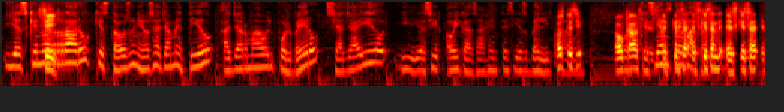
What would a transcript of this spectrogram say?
Y es que no Sí. es raro que Estados Unidos se haya metido, haya armado el polvero, se haya ido y decir, oiga, esa gente sí es bélica. No, es que sí. güey". No, claro, es, es que, es, que están, es, que está- es que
